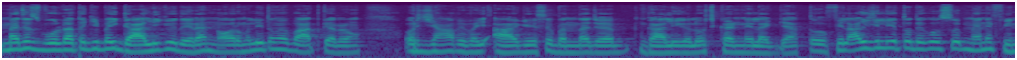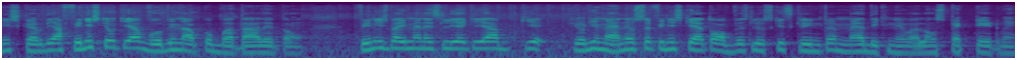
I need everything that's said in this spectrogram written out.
मैं जस्ट बोल रहा था कि भाई गाली क्यों दे रहा है? नॉर्मली तो मैं बात कर रहा हूँ और यहाँ पे भाई आगे से बंदा जो है गाली गलोच करने लग गया। तो फ़िलहाल के लिए तो देखो, उसको मैंने फिनिश कर दिया। फिनिश क्यों किया? वो भी मैं आपको बता देता हूँ। फिनिश भाई मैंने इसलिए किया क्योंकि मैंने उससे फिनिश किया तो ऑब्वियसली उसकी स्क्रीन पर मैं दिखने वाला हूँ स्पेक्टेट में।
